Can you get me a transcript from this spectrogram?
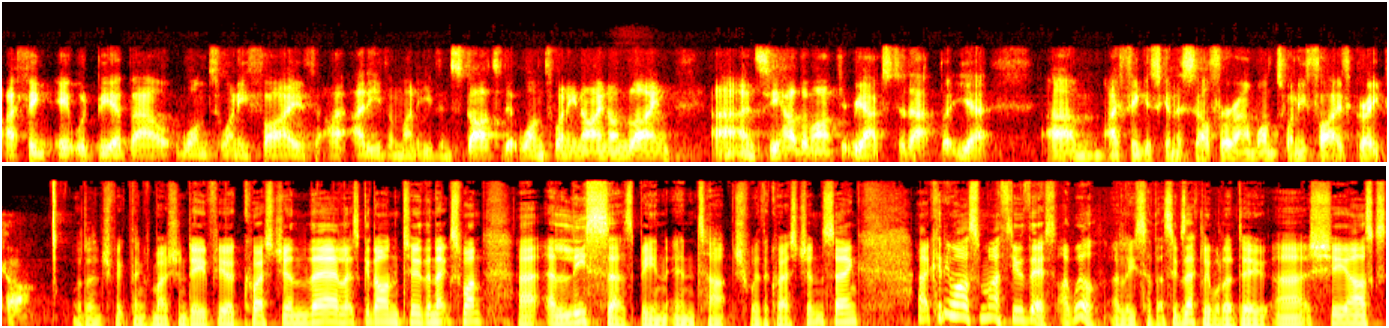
I think it would be about 125. I, I'd even might even start it at 129 online uh, and see how the market reacts to that. But yeah, um, I think it's going to sell for around 125. Great car. Well done, Shafiq. Thanks very much indeed for your question there. Let's get on to the next one. Uh, Elisa's been in touch with a question saying, uh, Can you ask Matthew this? I will, Elisa. That's exactly what I do. Uh, she asks,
